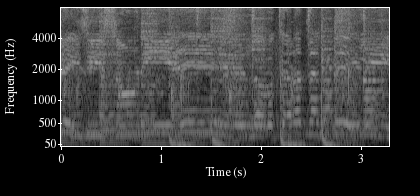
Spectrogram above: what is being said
crazy ਸੋਹਣੀਏ ਲਵ ਕਰ ਤੈਨੂੰ ਡੇਲੀ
